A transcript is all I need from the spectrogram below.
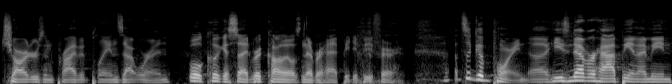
charters and private planes that we're in. Well, quick aside, Rick Carlisle's never happy. To be fair. That's a good point. Uh, he's never happy, and I mean,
